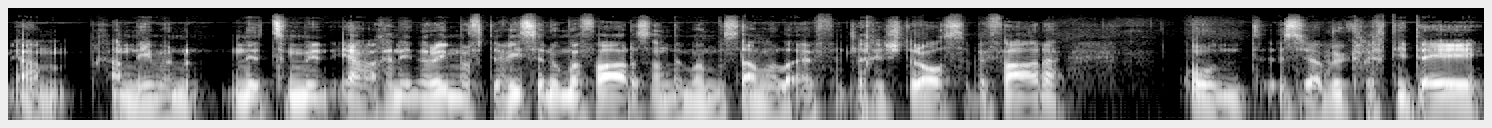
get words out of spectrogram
ja, kann immer, nicht, ja, kann nicht nur immer auf der Wiese rumfahren, sondern man muss auch mal öffentliche Straßen befahren und es ist ja wirklich die Idee,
